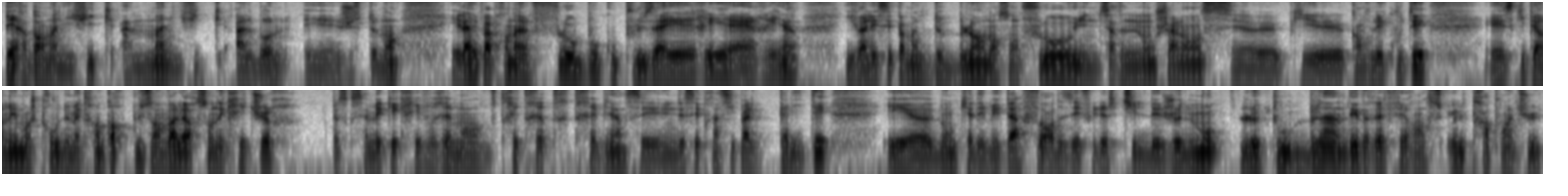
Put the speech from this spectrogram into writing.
Perdant Magnifique, un magnifique album, et justement, et là il va prendre un flow beaucoup plus aéré, aérien, il va laisser pas mal de blanc dans son flow, une certaine nonchalance euh, qui, quand vous l'écoutez, et ce qui permet, moi je trouve, de mettre encore plus en valeur son écriture, parce que c'est un mec qui écrit vraiment très très très très bien, c'est une de ses principales qualités, et euh, donc il y a des métaphores, des effets de style, des jeux de mots, le tout blindé de références ultra pointues.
